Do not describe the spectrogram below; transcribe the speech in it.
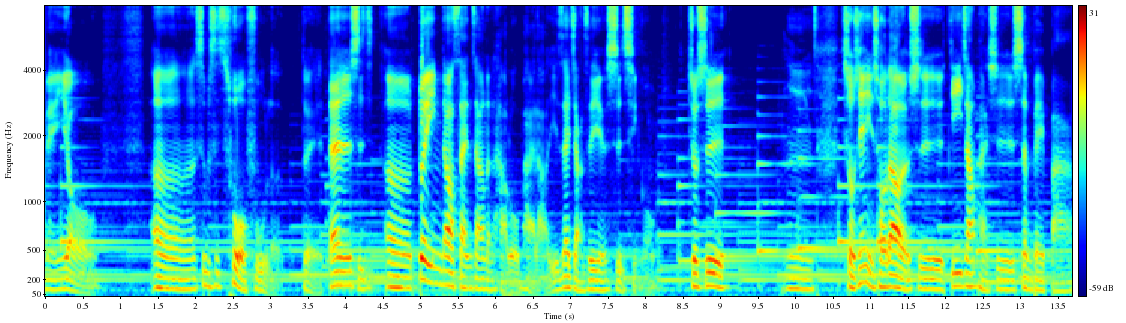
没有，呃，是不是错付了？对，但是实际呃，对应到三张的塔罗牌啦，也在讲这件事情哦，就是，嗯，首先你抽到的是第一张牌是圣杯八。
